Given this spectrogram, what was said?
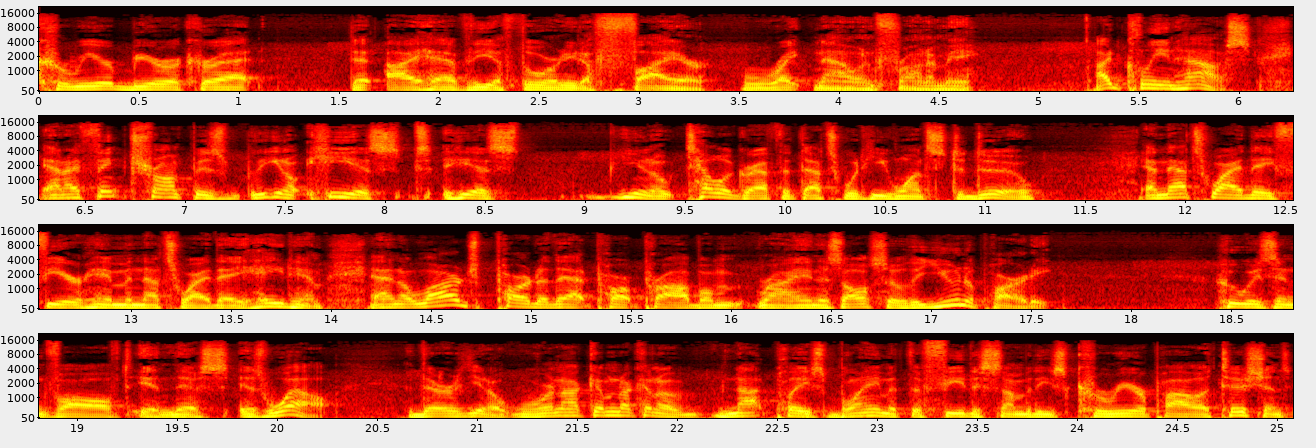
career bureaucrat that I have the authority to fire right now in front of me. I'd clean house. And I think Trump is, you know, he is, he has, you know, telegraphed that that's what he wants to do. And that's why they fear him and that's why they hate him. And a large part of that part problem, Ryan, is also the Uniparty who is involved in this as well there, you know, we're not, I'm not going to not place blame at the feet of some of these career politicians.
